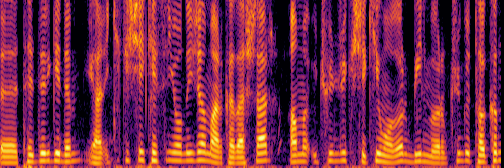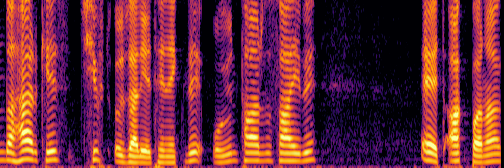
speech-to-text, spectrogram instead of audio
e, tedirginim. Yani iki kişiyi kesin yollayacağım arkadaşlar. Ama üçüncü kişi kim olur bilmiyorum. Çünkü takımda herkes çift özel yetenekli oyun tarzı sahibi. Evet Akban'a,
